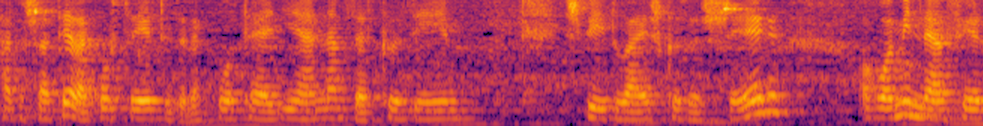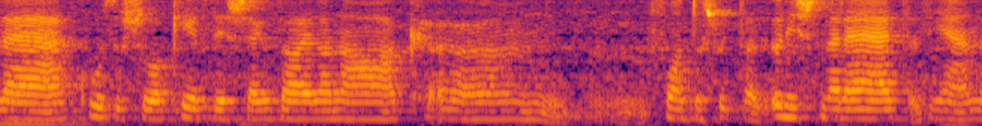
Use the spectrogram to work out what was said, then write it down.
hát most már tényleg hosszú évtizedek óta egy ilyen nemzetközi spirituális közösség, ahol mindenféle kurzusok, képzések zajlanak, fontos úgy az önismeret, az ilyen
